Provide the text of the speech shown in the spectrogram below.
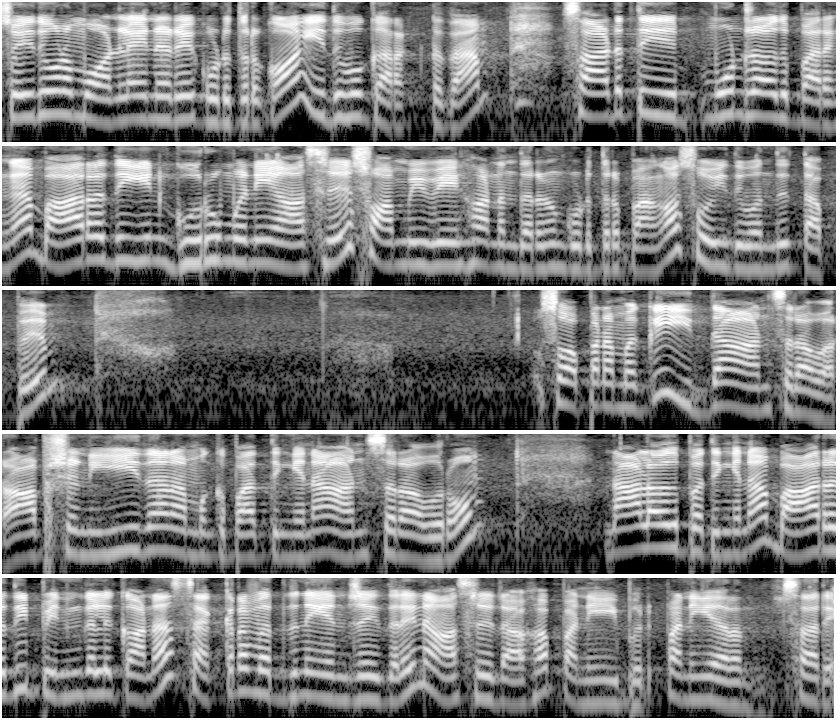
ஸோ இதுவும் நம்ம ஒன்லைனரே கொடுத்துருக்கோம். இதுவும் கரெக்டு தான். ஸோ அடுத்து மூன்றாவது பாருங்கள் பாரதியின் குருமணி ஆசிரியர் சுவாமி விவேகானந்தர்னு கொடுத்துருப்பாங்க. ஸோ இது வந்து தப்பு. ஸோ அப்போ நமக்கு இதுதான் ஆன்சராக வரும். ஆப்ஷன் இ e தான் நமக்கு பார்த்திங்கன்னா ஆன்சராக வரும். நாலாவது பார்த்தீங்கன்னா பாரதி பெண்களுக்கான சக்கரவர்த்தினி என்ற இதழின் ஆசிரியராக பணி பணிய சாரி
